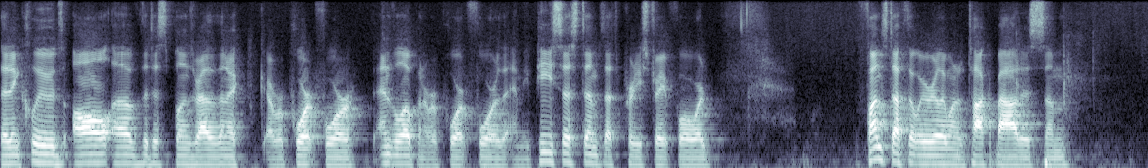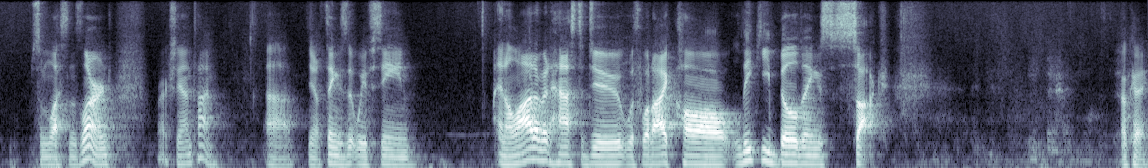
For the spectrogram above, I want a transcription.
that includes all of the disciplines rather than a, a report for the envelope and a report for the MEP systems. That's pretty straightforward. Fun stuff that we really wanted to talk about is some some lessons learned. We're actually on time. Uh, you know, things that we've seen, and a lot of it has to do with what I call leaky buildings suck. Okay,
